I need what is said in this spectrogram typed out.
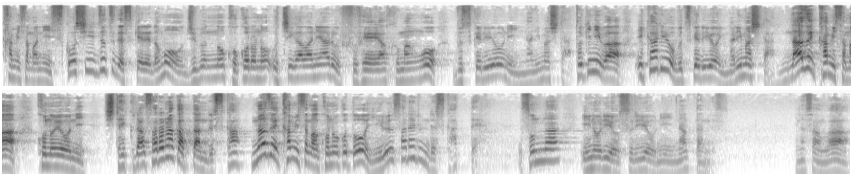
神様に少しずつですけれども自分の心の内側にある不平や不満をぶつけるようになりました。時には怒りをぶつけるようになりました。なぜ神様このようにしてくださらなかったんですか？なぜ神様このことを許されるんですかって。そんな祈りをするようになったんです。皆さんは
